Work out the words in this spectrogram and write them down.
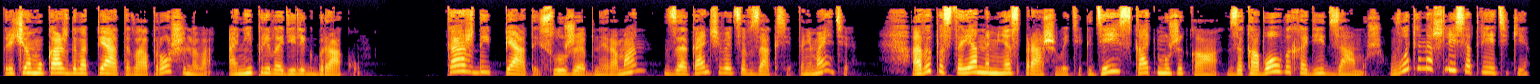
Причем у каждого пятого опрошенного они приводили к браку. Каждый пятый служебный роман заканчивается в ЗАГСе, понимаете? А вы постоянно меня спрашиваете, где искать мужика, за кого выходить замуж. Вот и нашлись ответики.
